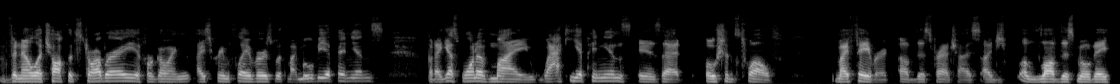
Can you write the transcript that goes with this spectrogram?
vanilla chocolate strawberry if we're going ice cream flavors with my movie opinions. But I guess one of my wacky opinions is that Ocean's 12 my favorite of this franchise. I just love this movie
